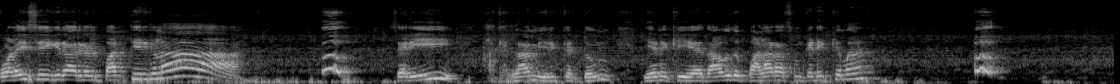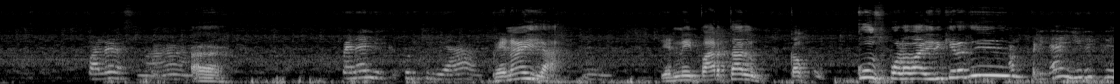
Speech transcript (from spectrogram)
கொலை செய்கிறார்கள் பார்த்தீர்களா? சரி அதெல்லாம் இருக்கட்டும். எனக்கு ஏதாவது பலரசம் கிடைக்குமா? பெனாயிலா. என்னை பார்த்தால் கக்கூஸ் போலவா இருக்கிறது? அப்படிதான் இருக்கு.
